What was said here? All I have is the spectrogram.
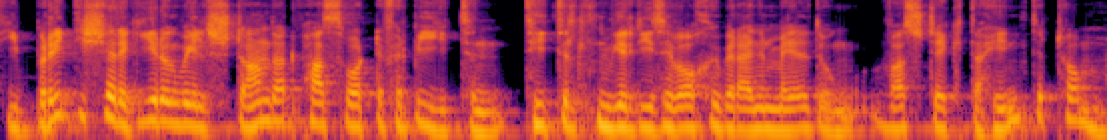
Die britische Regierung will Standardpassworte verbieten, titelten wir diese Woche über eine Meldung. Was steckt dahinter, Tom?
